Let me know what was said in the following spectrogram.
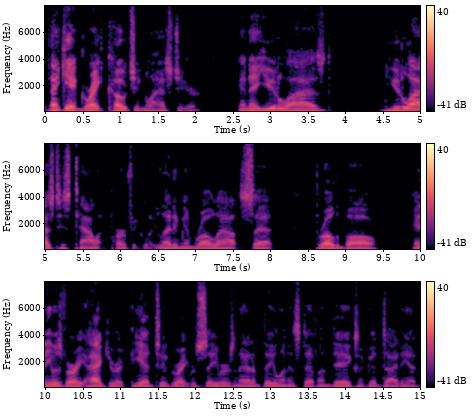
I think he had great coaching last year, and they utilized utilized his talent perfectly, letting him roll out, set, throw the ball and he was very accurate. He had two great receivers, and Adam Thielen and Stefon Diggs, and a good tight end,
